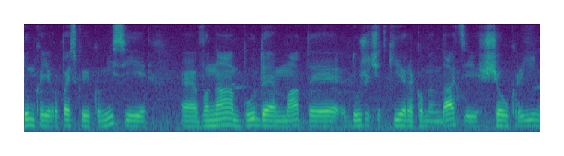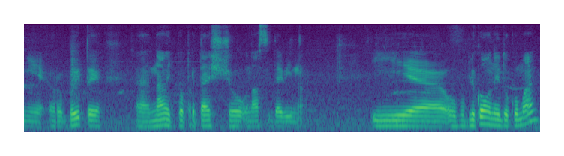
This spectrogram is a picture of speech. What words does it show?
думка Європейської комісії е, вона буде мати дуже чіткі рекомендації, що Україні робити, е, навіть попри те, що у нас іде війна. І опублікований документ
